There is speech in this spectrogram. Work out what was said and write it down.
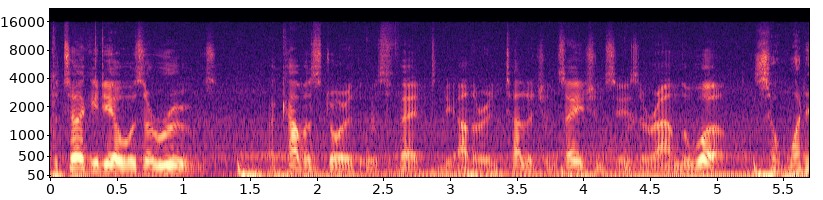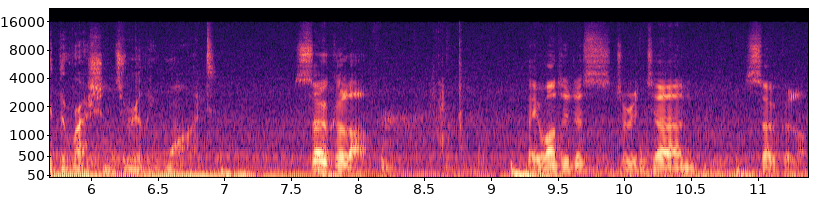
The Turkey deal was a ruse, a cover story that was fed to the other intelligence agencies around the world. So what did the Russians really want? Sokolov. They wanted us to return Sokolov.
